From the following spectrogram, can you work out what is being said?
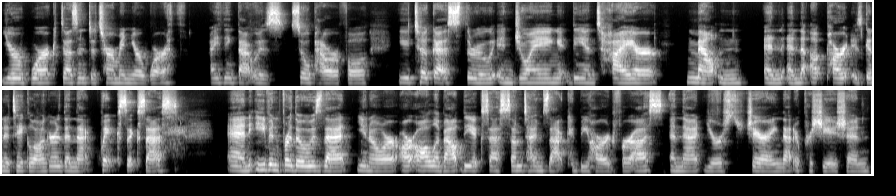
your work doesn't determine your worth. I think that was so powerful you took us through enjoying the entire mountain and and the up part is going to take longer than that quick success. And even for those that you know are, are all about the excess sometimes that could be hard for us and that you're sharing that appreciation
